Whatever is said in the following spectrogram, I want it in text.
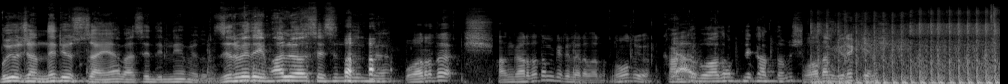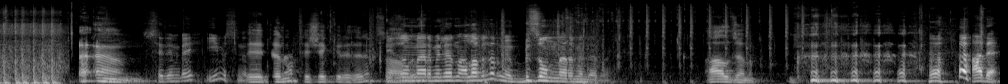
Buyur canım ne diyorsun sen ya? Ben seni dinleyemiyordum. Zirvedeyim. Alo sesin duyulmuyor. Bu arada şş, hangarda da mı birileri var? Ne oluyor? Kanka Ya, bu adam tek atlamış. bu adam yürek yemiş. Selim Bey iyi misiniz? ee, canım teşekkür ederim. Sağ Bizon olun. mermilerini alabilir miyim? Bizon mermilerini. Al canım. Hadi.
